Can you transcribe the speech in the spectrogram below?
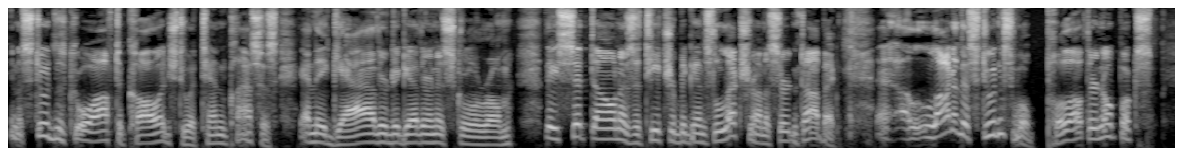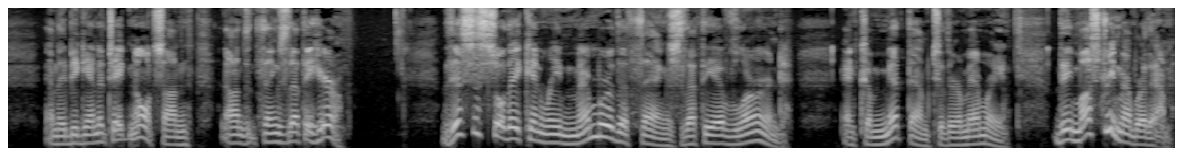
you know, students go off to college to attend classes and they gather together in a schoolroom. They sit down as a teacher begins to lecture on a certain topic. A lot of the students will pull out their notebooks and they begin to take notes on, on things that they hear. This is so they can remember the things that they have learned and commit them to their memory. They must remember them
